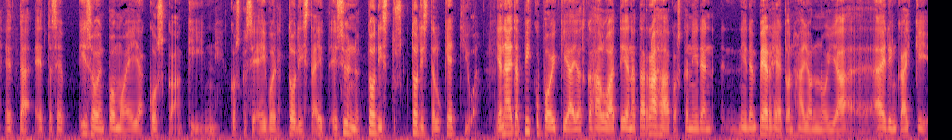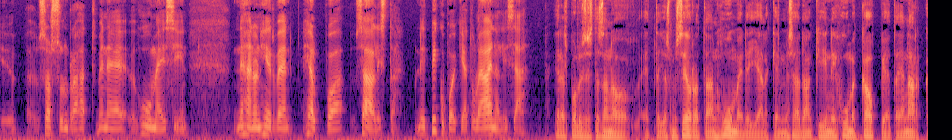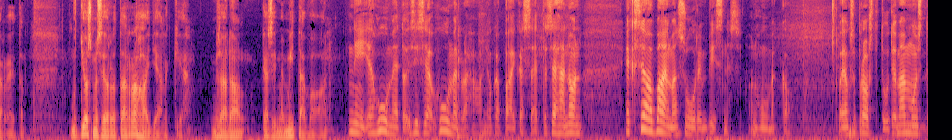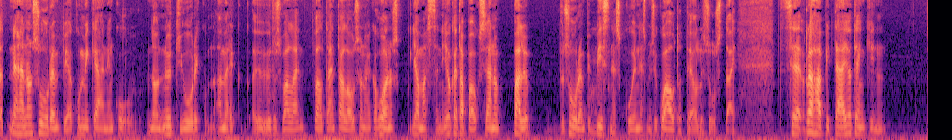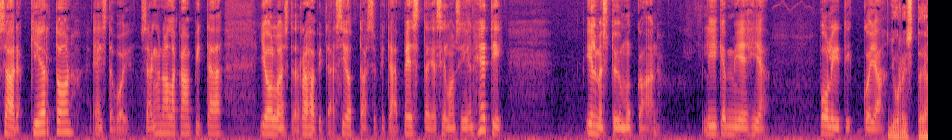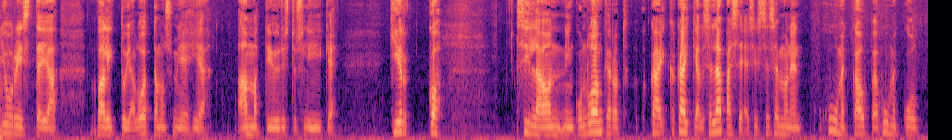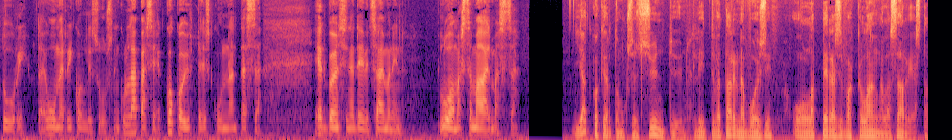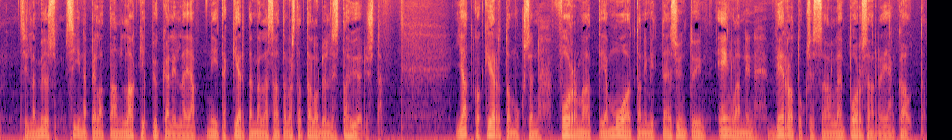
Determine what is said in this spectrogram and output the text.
että, että se isoin pomo ei jää koskaan kiinni, koska se ei voida todistaa, ei, ei synny todistus, todisteluketjua. Ja näitä pikkupoikia, jotka haluaa tienata rahaa, koska niiden, niiden perheet on hajonnut ja äidin kaikki sossun rahat menee huumeisiin, nehän on hirveän helppoa saalista. Niitä pikkupoikia tulee aina lisää. Eräs poliisista sanoo, että jos me seurataan huumeiden jälkeen, me saadaan kiinni huumekauppiaita ja narkkareita. Mutta jos me seurataan rahan jälkiä, me saadaan käsimme mitä vaan. Niin, ja, huumeet, siis ja huumeraha on joka paikassa. Että sehän on, eikö se ole maailman suurin bisnes, on huumekauppa? Vai onko se prostituutio? Mä muistan, nehän on suurempia kuin mikään, niin kuin, no nyt juuri kun Amerik- Yhdysvaltain talous on aika huonossa jamassa, niin joka tapauksessa on paljon suurempi bisnes kuin esimerkiksi joku autoteollisuus. Tai se raha pitää jotenkin saada kiertoon, ei sitä voi sängyn allakaan pitää, jolloin sitä raha pitää sijoittaa, se pitää pestä ja silloin siihen heti ilmestyy mukaan liikemiehiä, poliitikkoja, juristeja, juristeja valittuja luottamusmiehiä, ammattiyhdistysliike, kirkko. Sillä on niin kuin lonkerot ka- kaikkialle, se läpäisee siis se semmoinen huumekauppa ja huumekulttuuri tai huumerikollisuus niin kuin läpäisee koko yhteiskunnan tässä Ed Burnsin ja David Simonin luomassa maailmassa. Jatkokertomuksen syntyyn liittyvä tarina voisi olla peräsi vaikka Langalla sarjasta, sillä myös siinä pelataan lakipykälillä ja niitä kiertämällä saatavasta taloudellisesta hyödystä. Jatkokertomuksen formaatti ja muoto nimittäin syntyi Englannin verotuksessa olleen porsarejan kautta.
